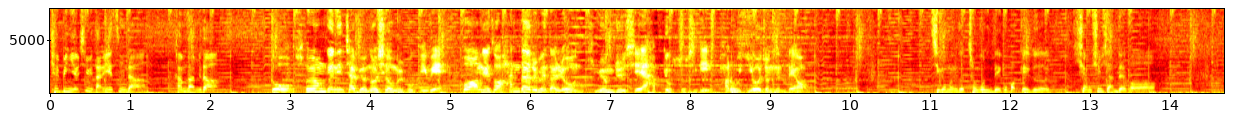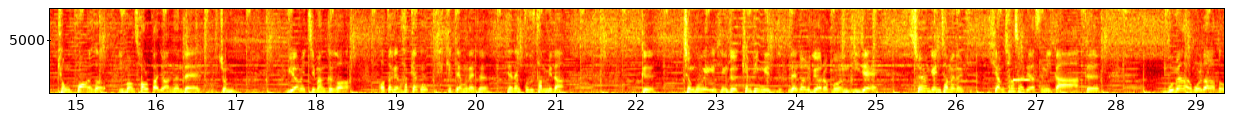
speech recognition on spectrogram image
캠핑 열심히 다니겠습니다. 감사합니다. 또 소형 견인차 면허 시험을 보기 위해 포항에서 한 달을 매달려온 김영준 씨의 합격 소식이 바로 이어졌는데요. 지금은 그 전국 네 곳밖에 그 시험 실시 안 돼서 경포항에서 이번 서울까지 왔는데 좀 위험했지만 그거 어떻게든 합격했기 때문에 그 대단히 뿌듯합니다. 그 전국에 계신 그 캠핑 및 레저족 여러분 이제 소형 괜찮으면 시험 창설되었으니까 그 무면허로 몰다가 또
